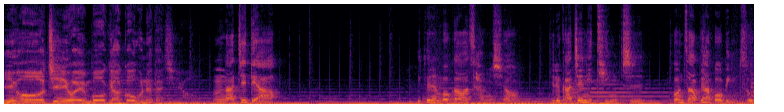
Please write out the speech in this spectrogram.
以后进议会某囝股份的代志哦？毋那这条，伊可能无甲我参详，伊就甲这年停职，讲查某囝无面子。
